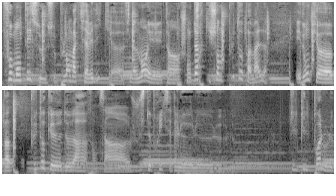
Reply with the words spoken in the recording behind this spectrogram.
fomenter ce, plan machiavélique, euh, finalement, est un chanteur qui chante plutôt pas mal. Et donc, euh, bah, plutôt que de. Ah, c'est un juste prix qui s'appelle le, pile pile poil ou le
